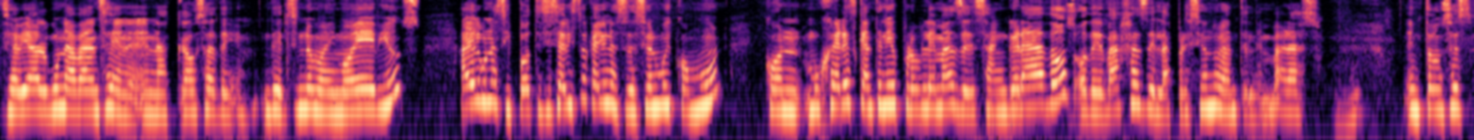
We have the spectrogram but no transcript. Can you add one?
si había algún avance en, la causa de, del síndrome de Moebius. Hay algunas hipótesis. Se ha visto que hay una asociación muy común con mujeres que han tenido problemas de sangrados o de bajas de la presión durante el embarazo. Entonces,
